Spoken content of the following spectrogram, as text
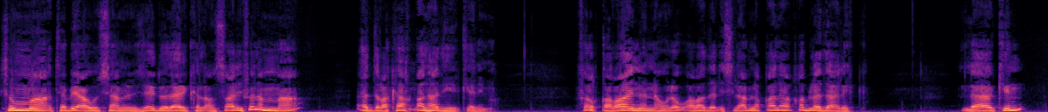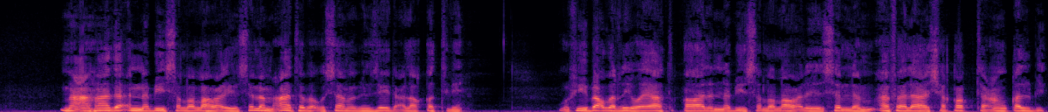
ثم تبعه أسامة بن زيد وذلك الأنصاري فلما أدركه قال هذه الكلمة. فالقرائن أنه لو أراد الإسلام لقالها قبل ذلك. لكن مع هذا النبي صلى الله عليه وسلم عاتب أسامة بن زيد على قتله. وفي بعض الروايات قال النبي صلى الله عليه وسلم أفلا شققت عن قلبي؟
